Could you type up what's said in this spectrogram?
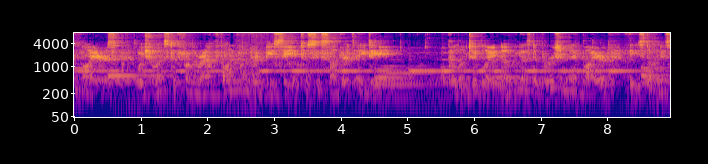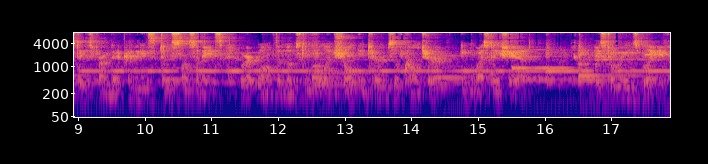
empires, which lasted from around 500 BC to 600 AD. Collectively known as the Persian Empire, these dynasties from the Achaemenids to the Sassanids were one of the most influential in terms of culture in West Asia. Historians believe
